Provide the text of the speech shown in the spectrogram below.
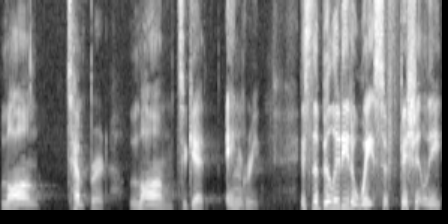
long tempered, long to get angry. It's the ability to wait sufficiently,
